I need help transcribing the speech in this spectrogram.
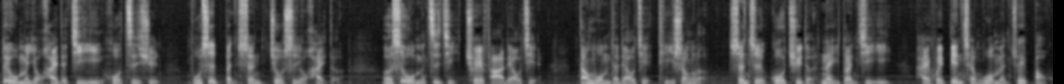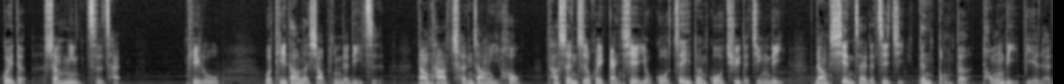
对我们有害的记忆或资讯，不是本身就是有害的，而是我们自己缺乏了解。当我们的了解提升了，甚至过去的那一段记忆，还会变成我们最宝贵的生命资产。譬如，我提到了小平的例子，当他成长以后。他甚至会感谢有过这一段过去的经历，让现在的自己更懂得同理别人，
